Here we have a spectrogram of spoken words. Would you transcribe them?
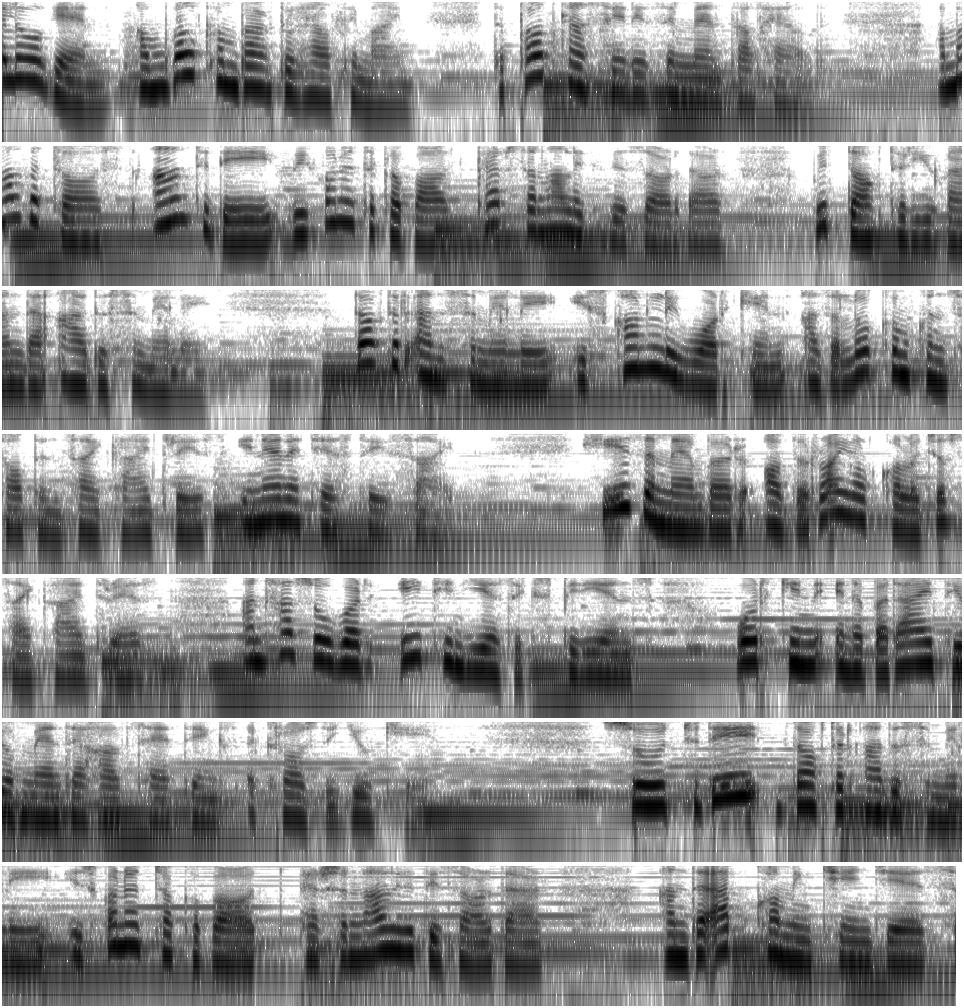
Hello again, and welcome back to Healthy Mind, the podcast series in mental health. I'm Alba Tost, and today we're going to talk about personality disorder with Dr. Uganda Adusemili. Dr. Adusemili is currently working as a locum consultant psychiatrist in NHS Tayside. He is a member of the Royal College of Psychiatrists and has over 18 years' experience working in a variety of mental health settings across the UK. So today Dr. Adusemili is going to talk about personality disorder and the upcoming changes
